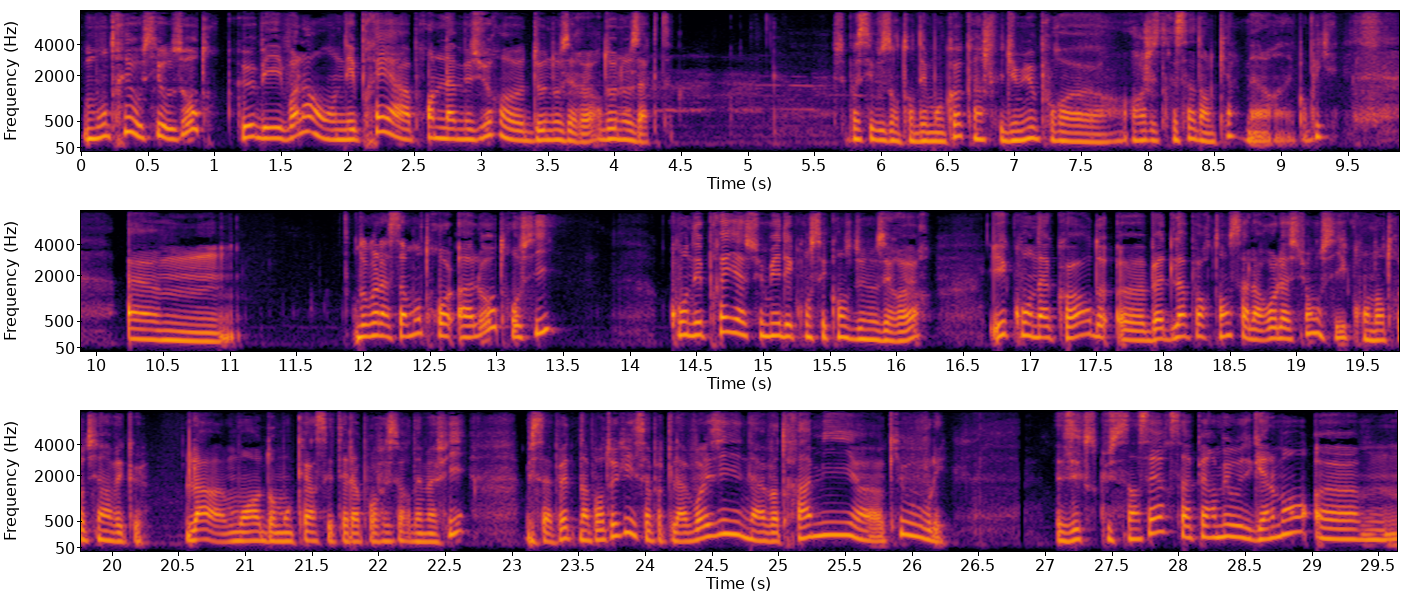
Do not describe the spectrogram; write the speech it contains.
montrer aussi aux autres que ben voilà, on est prêt à prendre la mesure euh, de nos erreurs, de nos actes. Je sais pas si vous entendez mon coq, hein, je fais du mieux pour euh, enregistrer ça dans le calme, mais alors c'est compliqué. Euh, donc voilà, ça montre à l'autre aussi qu'on est prêt à assumer les conséquences de nos erreurs et qu'on accorde ben, de l'importance à la relation aussi qu'on entretient avec eux. Là, moi, dans mon cas, c'était la professeure de ma fille, mais ça peut être n'importe qui, ça peut être la voisine, votre ami, qui vous voulez les excuses sincères, ça permet également euh,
